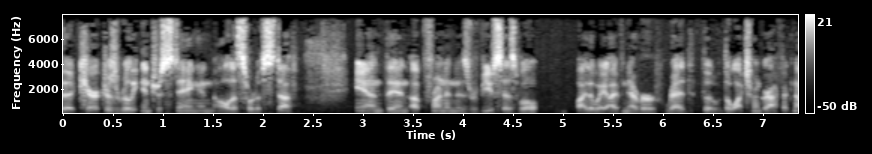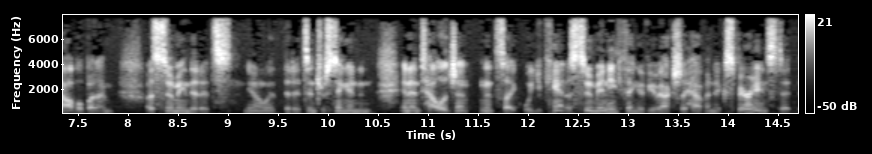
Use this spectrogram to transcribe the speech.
the characters are really interesting and all this sort of stuff. And then up front in his review says, well, by the way, I've never read the, the Watchmen graphic novel, but I'm assuming that it's you know that it's interesting and and intelligent. And it's like, well, you can't assume anything if you actually haven't experienced it,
